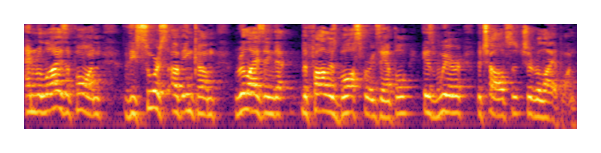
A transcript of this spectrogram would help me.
and relies upon the source of income, realizing that the father's boss, for example, is where the child should rely upon.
